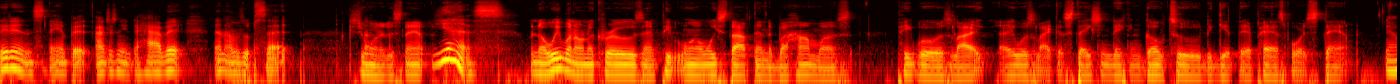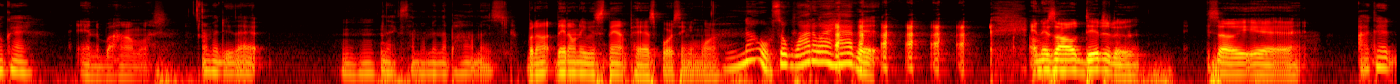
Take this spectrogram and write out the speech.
They didn't stamp it. I just need to have it, and I was upset. Cause you wanted to stamp. Yes. No, we went on a cruise and people when we stopped in the Bahamas, people was like it was like a station they can go to to get their passport stamped Yeah. Okay. in the Bahamas. I'm gonna do that hmm next time I'm in the Bahamas. But uh, they don't even stamp passports anymore, No. So why do I have it? and it's all digital. So yeah, I could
